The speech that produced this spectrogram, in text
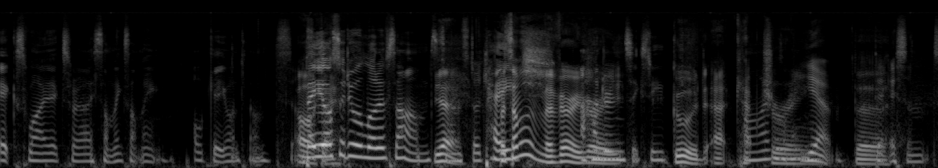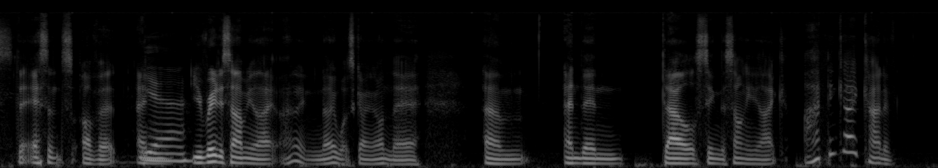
XYXY something something. I'll get you onto them. So Oh, they okay. also do a lot of psalms. Yeah. sounds dodgy. Page but some of them are very, very 160. good at capturing Yeah, the the essence. the essence of it. And Yeah. you read a psalm, you're like, I don't know what's going on there. Um, and then they'll sing the song, and you're like, I think I kind of.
